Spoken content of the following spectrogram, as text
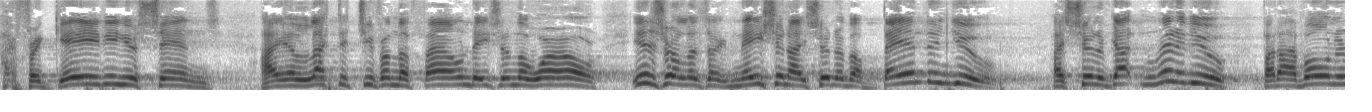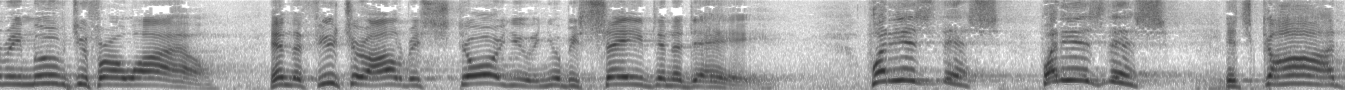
I forgave you your sins. I elected you from the foundation of the world. Israel is a nation I should have abandoned you. I should have gotten rid of you, but I've only removed you for a while. In the future, I'll restore you and you'll be saved in a day. What is this? What is this? It's God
